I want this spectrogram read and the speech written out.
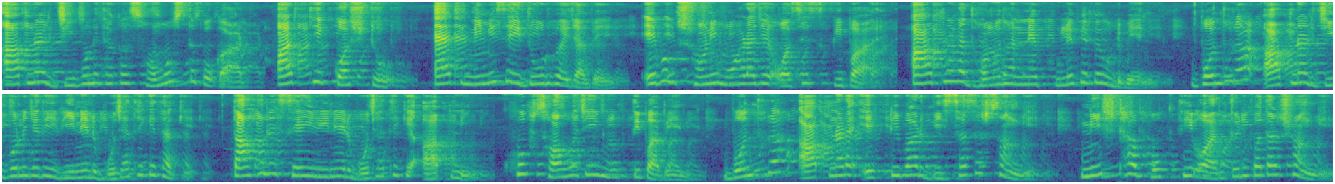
আপনার জীবনে থাকা সমস্ত প্রকার আর্থিক কষ্ট এক নিমিষেই দূর হয়ে যাবে। এবং শনি মহারাজের অশেষ কৃপায় আপনারা ধনধান্যে ফুলে ফেপে উঠবেন। বন্ধুরা, আপনার জীবনে যদি ঋণের বোঝা থেকে থাকে, তাহলে সেই ঋণের বোঝা থেকে আপনি খুব সহজেই মুক্তি পাবেন। বন্ধুরা, আপনারা একটিবার বিশ্বাসের সঙ্গে, নিষ্ঠা, ভক্তি ও আন্তরিকতার সঙ্গে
